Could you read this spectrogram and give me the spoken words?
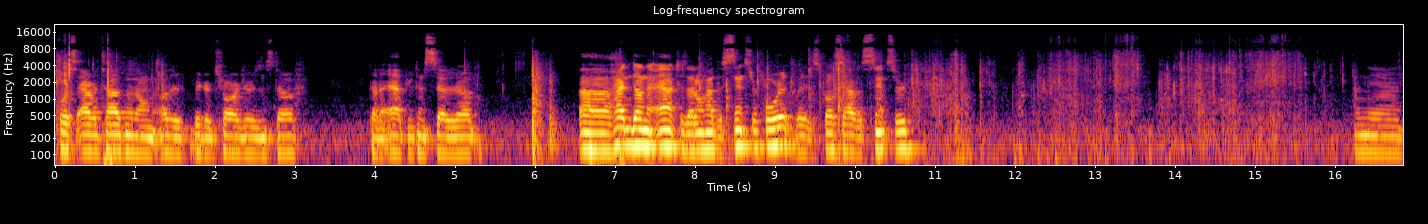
of course, advertisement on other bigger chargers and stuff. Got an app you can set it up. Uh, I hadn't done the app because I don't have the sensor for it, but it's supposed to have a sensor. And then,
